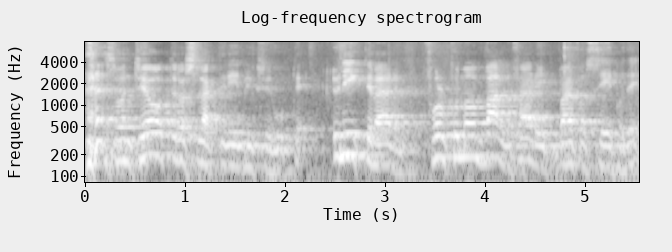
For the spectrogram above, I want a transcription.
Så en teater och slakteri byggs ihop. Det är unikt i världen. Folk kommer att vallfärda dit bara för att se på det.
